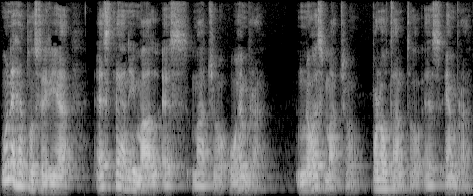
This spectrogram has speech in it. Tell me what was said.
Un ejemplo sería, este animal es macho o hembra. No es macho, por lo tanto es hembra.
